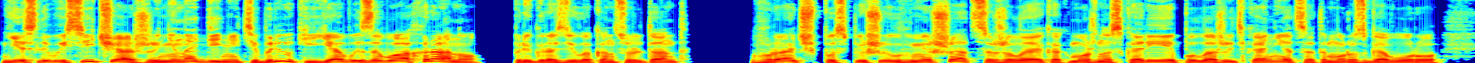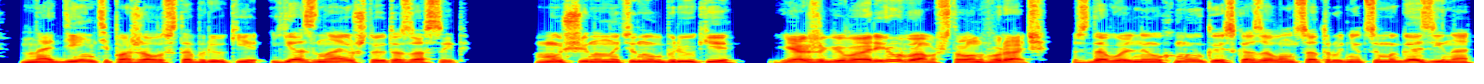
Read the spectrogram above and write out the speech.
Если вы сейчас же не наденете брюки, я вызову охрану», пригрозила консультант. Врач поспешил вмешаться, желая как можно скорее положить конец этому разговору. «Наденьте, пожалуйста, брюки, я знаю, что это засыпь». Мужчина натянул брюки. «Я же говорил вам, что он врач», – с довольной ухмылкой сказал он сотруднице магазина.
